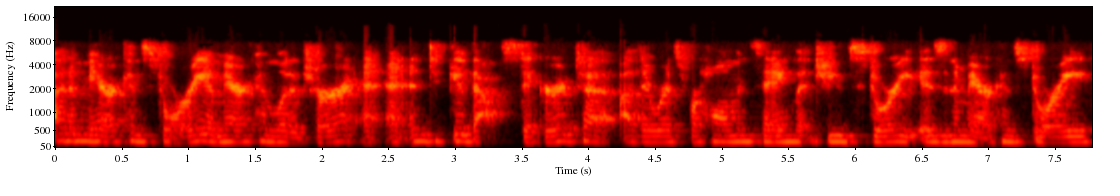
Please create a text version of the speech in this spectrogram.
an American story, American literature, and, and, to give that sticker to Other Words for Home and saying that Jude's story is an American story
